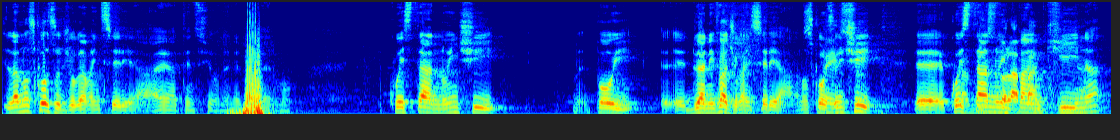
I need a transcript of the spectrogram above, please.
l'anno scorso giocava in Serie A, eh, attenzione nel Palermo, quest'anno in C, poi eh, due anni fa giocava in Serie A, l'anno scorso in C, eh, quest'anno in panchina, panchina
